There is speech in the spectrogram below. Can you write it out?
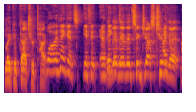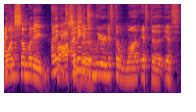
Like if that's your type. Well, I think it's if it. I think they, it's, they, they suggest too I- that I once think- somebody I think it's, crosses I think it's a- weird if the one if the if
